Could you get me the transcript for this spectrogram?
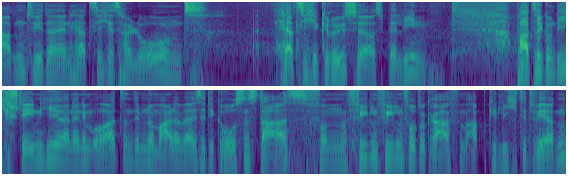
Abend wieder ein herzliches Hallo und herzliche Grüße aus Berlin. Patrick und ich stehen hier an einem Ort, an dem normalerweise die großen Stars von vielen, vielen Fotografen abgelichtet werden.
